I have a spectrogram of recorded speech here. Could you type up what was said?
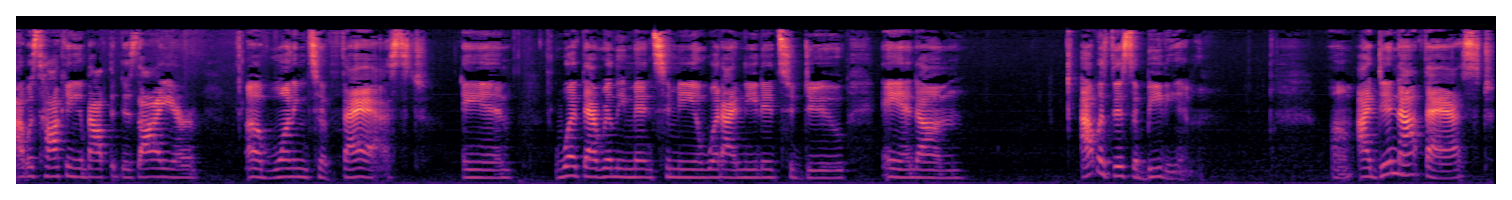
I was talking about the desire of wanting to fast and what that really meant to me and what I needed to do. And um, I was disobedient. Um, I did not fast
